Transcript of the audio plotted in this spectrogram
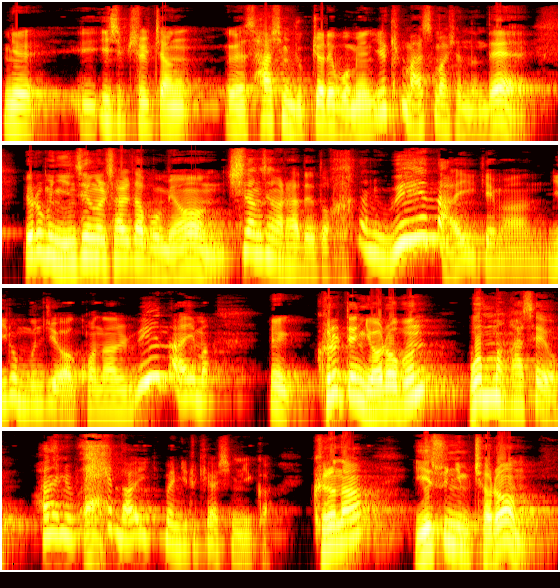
27장 46절에 보면 이렇게 말씀하셨는데 여러분 인생을 살다 보면 신앙생활 하더라도 하나님 왜 나에게만 이런 문제와 고난을 왜 나에만 예, 그럴 땐 여러분 원망하세요. 하나님 왜 나에게만 이렇게 하십니까? 그러나 예수님처럼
